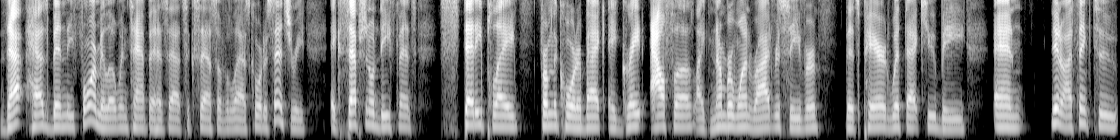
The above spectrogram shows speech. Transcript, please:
that has been the formula when Tampa has had success over the last quarter century. Exceptional defense, steady play from the quarterback, a great alpha, like number one wide receiver that's paired with that QB. And, you know, I think to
